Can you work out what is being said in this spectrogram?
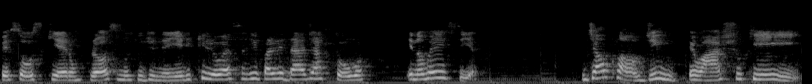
pessoas que eram próximas do Dinei, ele criou essa rivalidade à toa e não merecia. Já o Claudinho, eu acho que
